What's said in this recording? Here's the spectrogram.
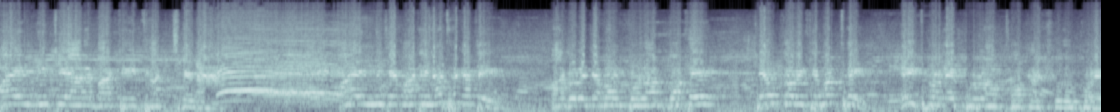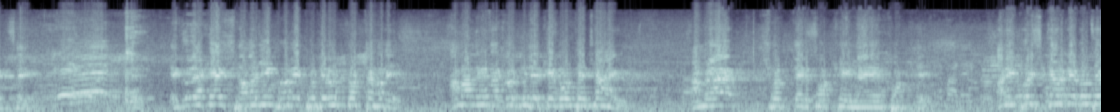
পায়ের নিচে আর বাটি থাকছে না। পায়ের নিচে মাটি না থাকাতে পাগলে যেমন প্রলাপ বকে কেউ কেউ ইতিমধ্যে এই ধরনের প্রলাপ বকা শুরু করেছে। এগুলোকে সামাজিকভাবে প্রতিরোধ করতে হবে। আমাদের নেতা কর্মীদেরকে বলতে চাই আমরা সত্যের পক্ষে, ন্যায়ের পক্ষে। আমি পরিষ্কার করে বলতে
